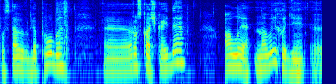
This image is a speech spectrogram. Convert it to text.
поставив для проби. Е, Розкачка йде, але на виході, е,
